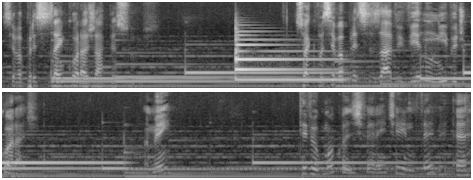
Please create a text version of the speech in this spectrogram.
Você vai precisar encorajar pessoas. Só que você vai precisar viver num nível de coragem. Amém? Teve alguma coisa diferente aí, não teve? É.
